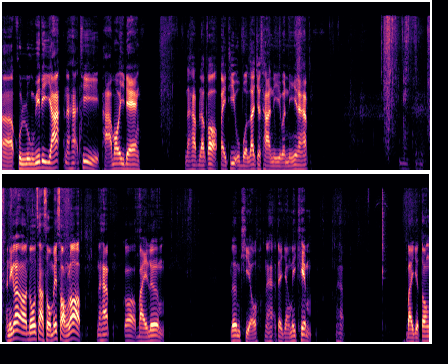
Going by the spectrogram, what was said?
อคุณลุงวิริยะนะฮะที่ผาหมออีแดงนะครับ แล้วก็ไปที่อุบลราชธานีวันนี้นะครับ อันนี้ก็โดนสะสมไปสองรอบนะครับ ก็ใบเริ่ม เริ่มเขียวนะฮะแต่ยังไม่เข้มนะครับ ใบจะต้อง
